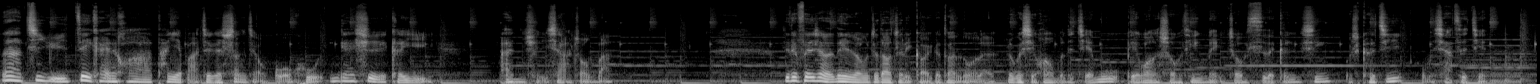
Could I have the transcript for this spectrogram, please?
那至于这开的话，她也把这个上缴国库，应该是可以安全下庄吧。今天分享的内容就到这里告一个段落了。如果喜欢我们的节目，别忘了收听每周四的更新。我是柯基，我们下次见。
